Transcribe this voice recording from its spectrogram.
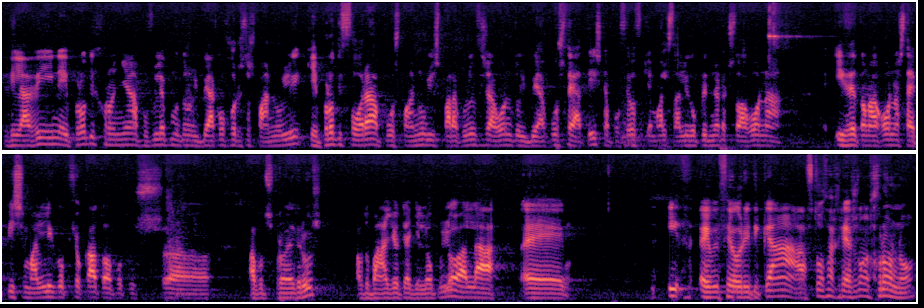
δηλαδή, είναι η πρώτη χρονιά που βλέπουμε τον Ολυμπιακό χωρίς το Σπανούλη και η πρώτη φορά που ο Σπανούλης παρακολούθησε αγώνα του Ολυμπιακού θεατής και αποθεώθηκε μάλιστα λίγο πριν την έναρξη του αγώνα. Είδε τον αγώνα στα επίσημα λίγο πιο κάτω από τους από τους προέδρους, από τον Παναγιώτη Αγγελόπουλο. Αλλά ε, ε, θεωρητικά αυτό θα χρειαζόταν χρόνο,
